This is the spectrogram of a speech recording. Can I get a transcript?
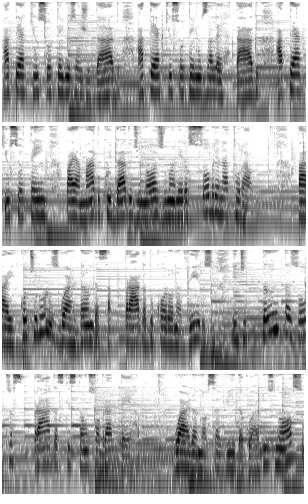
até aqui o Senhor tem nos ajudado, até aqui o Senhor tem nos alertado, até aqui o Senhor tem, Pai amado, cuidado de nós de maneira sobrenatural. Pai, continua nos guardando dessa praga do coronavírus e de tantas outras pragas que estão sobre a terra. Guarda a nossa vida, guarda os nossos,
